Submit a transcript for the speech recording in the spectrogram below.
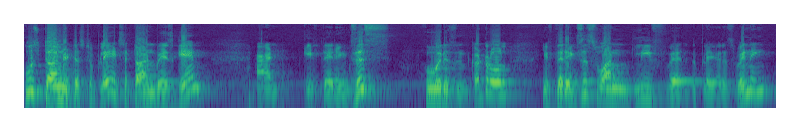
whose turn it is to play. It's a turn-based game. And if there exists, whoever is in control, if there exists one leaf where the player is winning,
